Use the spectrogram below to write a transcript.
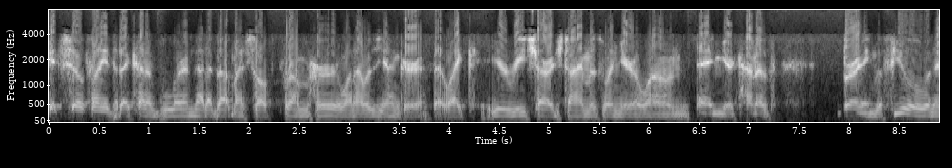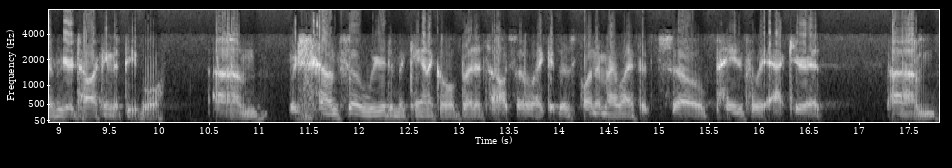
it's so funny that I kind of learned that about myself from her when I was younger. That like your recharge time is when you're alone and you're kind of burning the fuel whenever you're talking to people. Um, which sounds so weird and mechanical, but it's also like at this point in my life, it's so painfully accurate. Um,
